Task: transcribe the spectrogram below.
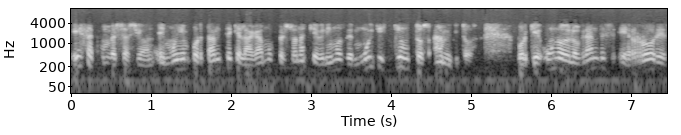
esa conversación es muy importante que la hagamos personas que venimos de muy distintos ámbitos, porque uno de los grandes errores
